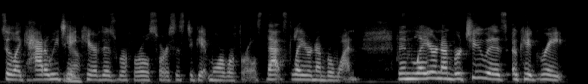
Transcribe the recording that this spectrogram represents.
So, like, how do we take yeah. care of those referral sources to get more referrals. That's layer number one. Then layer number two is okay, great.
